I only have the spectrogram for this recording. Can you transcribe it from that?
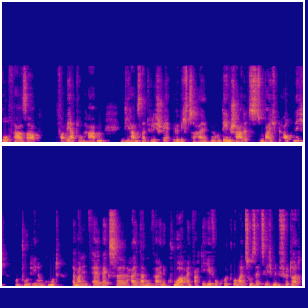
Rohfaserverwertung haben, die haben es natürlich schwer, Gewicht zu halten. Und denen schadet es zum Beispiel auch nicht und tut ihnen gut, wenn man im Fellwechsel halt dann für eine Kur einfach die Hefekultur mal zusätzlich mitfüttert,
